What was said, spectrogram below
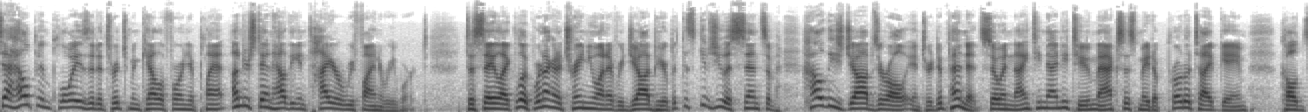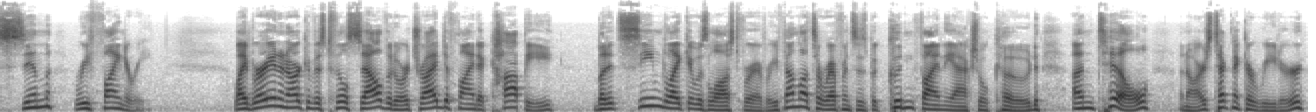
to help employees at its Richmond, California plant understand how the entire refinery worked. To say, like, look, we're not going to train you on every job here, but this gives you a sense of how these jobs are all interdependent. So in 1992, Maxis made a prototype game called Sim Refinery. Librarian and archivist Phil Salvador tried to find a copy, but it seemed like it was lost forever. He found lots of references, but couldn't find the actual code until an Ars Technica reader,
